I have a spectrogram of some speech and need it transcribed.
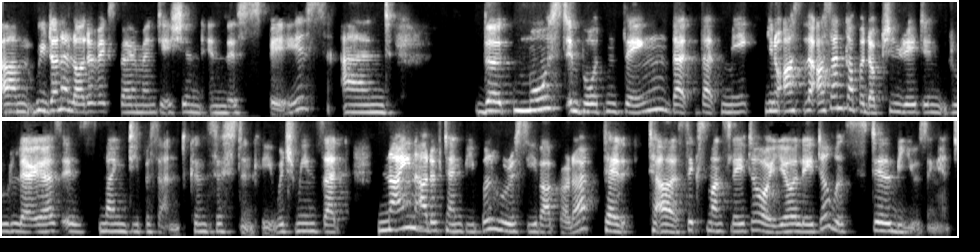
um, we've done a lot of experimentation in this space. And the most important thing that that make you know the asan cup adoption rate in rural areas is 90% consistently which means that 9 out of 10 people who receive our product uh, 6 months later or a year later will still be using it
